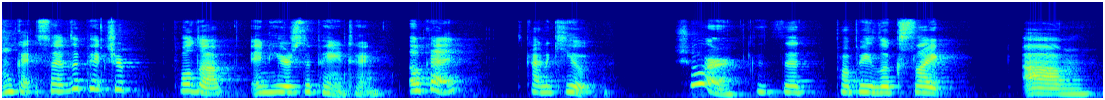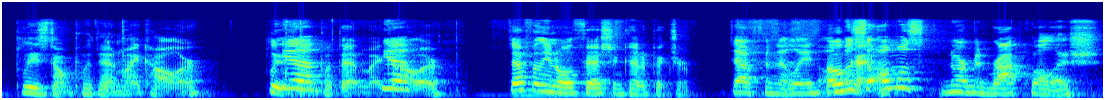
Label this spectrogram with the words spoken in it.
Okay, so I have the picture pulled up, and here's the painting. Okay. It's kind of cute. Sure. That puppy looks like. Um, please don't put that in my collar. Please Yeah, don't put that in my yeah. collar. Definitely an old fashioned kind of picture. Definitely. Almost Okay. almost Norman Rockwell-ish.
